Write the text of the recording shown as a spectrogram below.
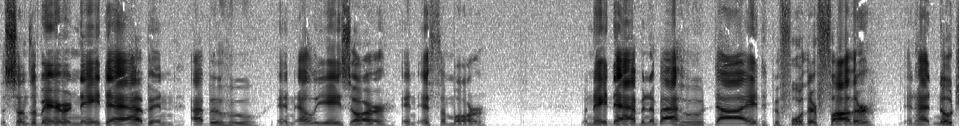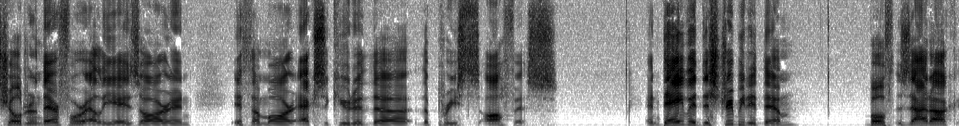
The sons of Aaron, Nadab and Abihu, and Eleazar and Ithamar. But Nadab and Abihu died before their father and had no children. Therefore, Eleazar and Ithamar executed the, the priest's office. And David distributed them, both Zadok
